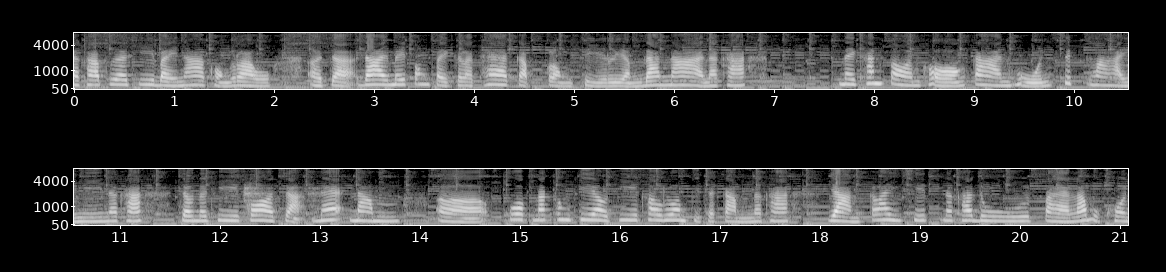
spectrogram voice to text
นะคะ เพื่อที่ใบหน้าของเราจะได้ไม่ต้องไปกระแทกกับกล่องสี่เหลี่ยมด้านหน้านะคะ ในขั้นตอนของการโหนซิปลน์นี้นะคะ เจ้าหน้าที่ก็จะแนะนำพวกนักท่องเที่ยวที่เข้าร่วมกิจกรรมนะคะ อย่างใกล้ชิดนะคะดูแต่ละบุคคล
